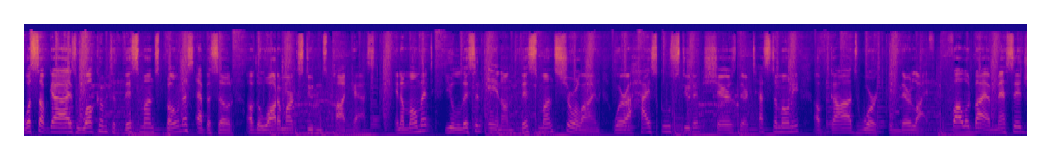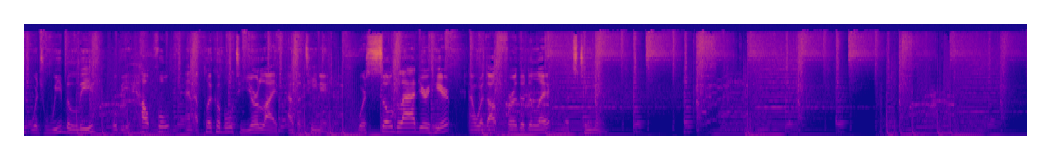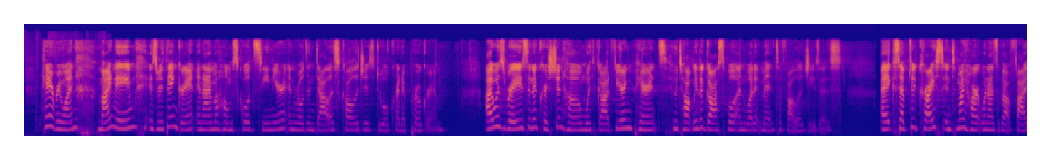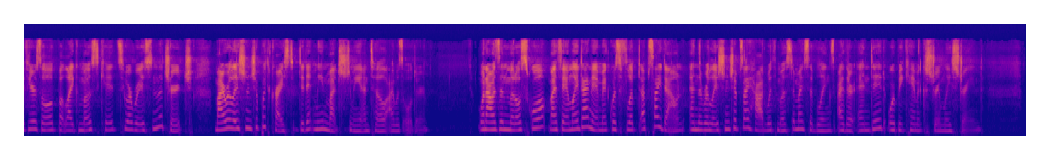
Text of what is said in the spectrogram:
What's up, guys? Welcome to this month's bonus episode of the Watermark Students Podcast. In a moment, you'll listen in on this month's Shoreline, where a high school student shares their testimony of God's work in their life, followed by a message which we believe will be helpful and applicable to your life as a teenager. We're so glad you're here, and without further delay, let's tune in. Hey everyone, my name is Ruth Ann Grant, and I'm a homeschooled senior enrolled in Dallas College's dual credit program. I was raised in a Christian home with God fearing parents who taught me the gospel and what it meant to follow Jesus. I accepted Christ into my heart when I was about five years old, but like most kids who are raised in the church, my relationship with Christ didn't mean much to me until I was older. When I was in middle school, my family dynamic was flipped upside down, and the relationships I had with most of my siblings either ended or became extremely strained.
